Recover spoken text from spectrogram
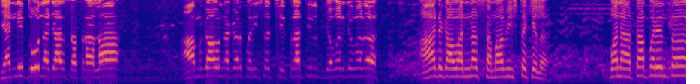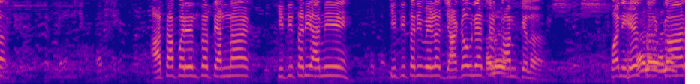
ज्यांनी दोन हजार सतराला आमगाव नगर परिषद क्षेत्रातील जवळजवळ आठ गावांना समाविष्ट केलं. पण आतापर्यंत आतापर्यंत त्यांना कितीतरी आम्ही कितीतरी वेळ जागवण्याचं काम केलं. पण हे सरकार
